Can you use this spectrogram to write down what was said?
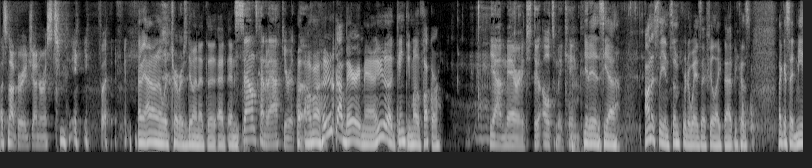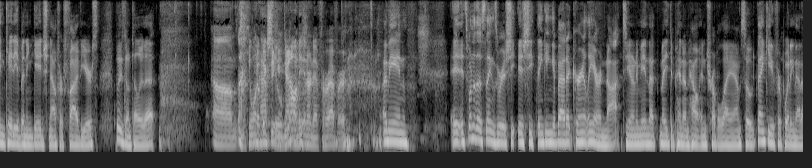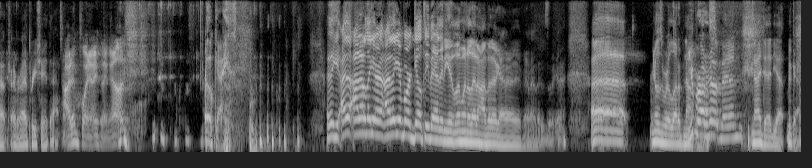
That's not very generous to me. But I mean, I don't know what Trevor's doing at the at and Sounds kind of accurate though. I'm like, who just got buried, man? He's a kinky motherfucker. yeah, marriage, the ultimate kink. It is, yeah. Honestly, in some sort of ways, I feel like that because, like I said, me and Katie have been engaged now for five years. Please don't tell her that. Um, you won't don't think have she to. can It'll be on the internet forever. I mean, it- it's one of those things where is she is she thinking about it currently or not? You know what I mean? That may depend on how in trouble I am. So thank you for pointing that out, Trevor. I appreciate that. I didn't point anything out. Okay. I think I, I don't think you're I think you're more guilty there than you want to let on, but okay. Uh, those were a lot of not You brought it up, man. I did, yeah. Okay.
